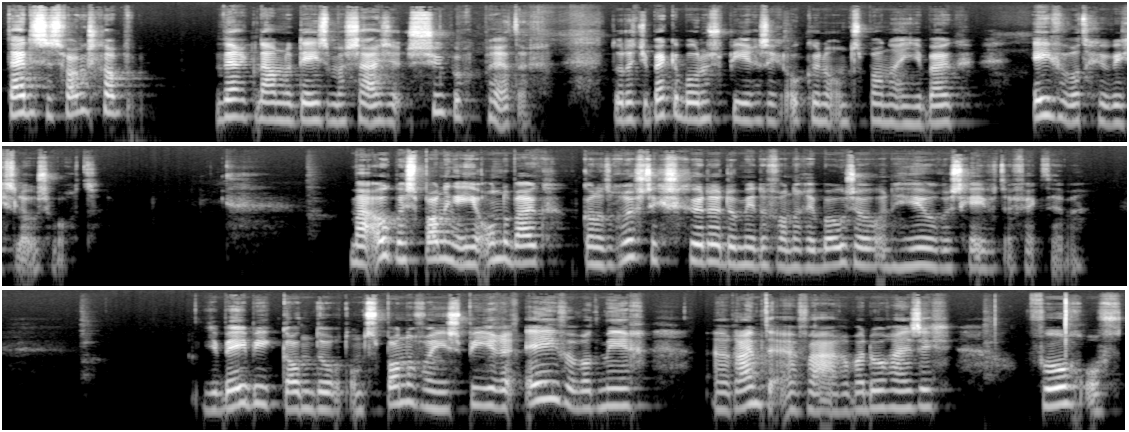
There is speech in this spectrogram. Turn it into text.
Tijdens de zwangerschap werkt namelijk deze massage super prettig, doordat je bekkenbodemspieren zich ook kunnen ontspannen en je buik even wat gewichtsloos wordt. Maar ook bij spanning in je onderbuik kan het rustig schudden door middel van de rebozo een heel rustgevend effect hebben. Je baby kan door het ontspannen van je spieren even wat meer eh, ruimte ervaren, waardoor hij zich voor of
